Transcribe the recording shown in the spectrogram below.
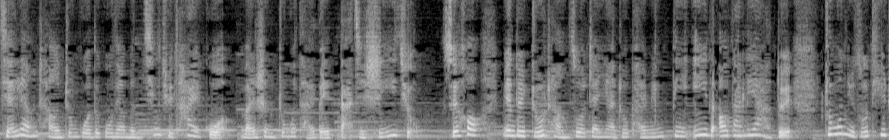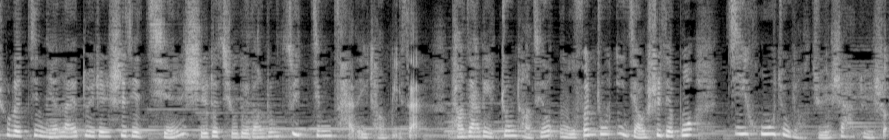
前两场，中国的姑娘们轻取泰国，完胜中国台北，打进十一球。随后面对主场作战亚洲排名第一的澳大利亚队，中国女足踢出了近年来对阵世界前十的球队当中最精彩的一场比赛。唐佳丽中场前五分钟一脚世界波，几乎就要绝杀对手。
